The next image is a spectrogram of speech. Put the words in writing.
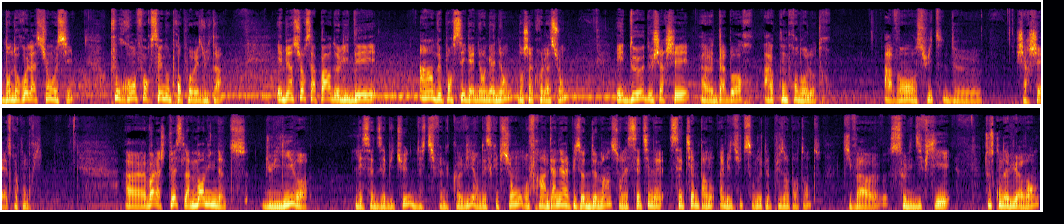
dans nos relations aussi, pour renforcer nos propres résultats. Et bien sûr, ça part de l'idée, un, de penser gagnant-gagnant dans chaque relation, et deux, de chercher euh, d'abord à comprendre l'autre, avant ensuite de chercher à être compris. Euh, voilà, je te laisse la morning note du livre Les 7 habitudes de Stephen Covey en description. On fera un dernier épisode demain sur la septième, septième pardon, habitude, sans doute la plus importante, qui va euh, solidifier tout ce qu'on a vu avant.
